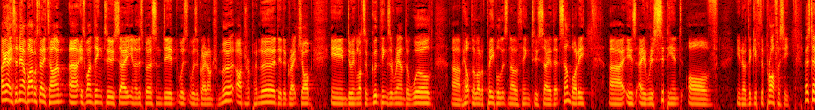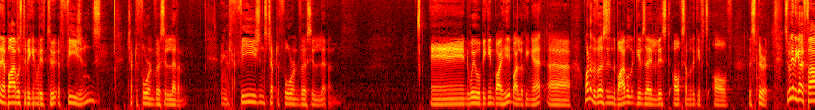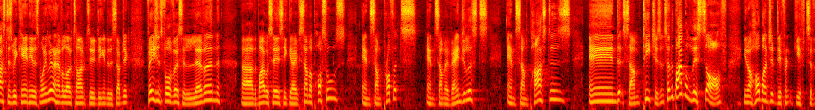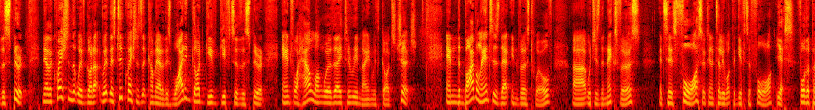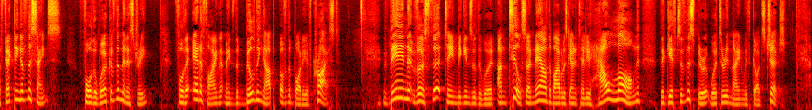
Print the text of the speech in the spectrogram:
Okay, so now Bible study time uh, is one thing to say. You know, this person did was was a great entrepreneur. Entrepreneur did a great job in doing lots of good things around the world. Um, helped a lot of people. It's another thing to say that somebody uh, is a recipient of you know the gift of prophecy. Let's turn our Bibles to begin with to Ephesians chapter four and verse eleven. Okay. Ephesians chapter 4 and verse 11. And we will begin by here by looking at uh, one of the verses in the Bible that gives a list of some of the gifts of the Spirit. So we're going to go fast as we can here this morning. We don't have a lot of time to dig into the subject. Ephesians 4, verse 11, uh, the Bible says he gave some apostles and some prophets and some evangelists and some pastors and some teachers. And so the Bible lists off, you know, a whole bunch of different gifts of the Spirit. Now, the question that we've got, uh, there's two questions that come out of this. Why did God give gifts of the Spirit? And for how long were they to remain with God's church? And the Bible answers that in verse 12, uh, which is the next verse. It says for, so it's going to tell you what the gifts are for. Yes. For the perfecting of the saints, for the work of the ministry, for the edifying, that means the building up of the body of Christ. Then verse 13 begins with the word until. So now the Bible is going to tell you how long the gifts of the Spirit were to remain with God's church.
